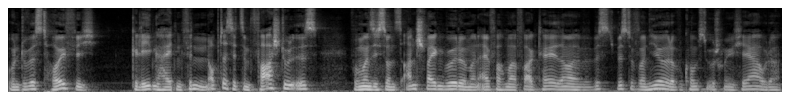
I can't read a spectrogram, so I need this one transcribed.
Und du wirst häufig Gelegenheiten finden. Ob das jetzt im Fahrstuhl ist, wo man sich sonst anschweigen würde und man einfach mal fragt, hey, sag mal, bist, bist du von hier oder wo kommst du ursprünglich her? Oder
